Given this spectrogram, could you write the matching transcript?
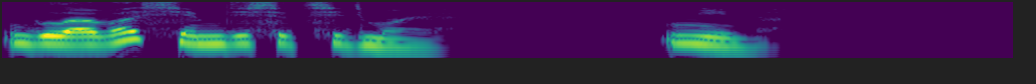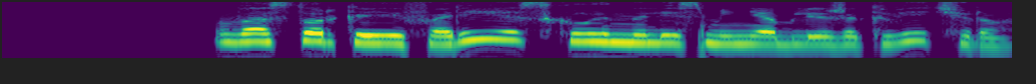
Глава 77. Нина. Восторг и эйфория схлынули с меня ближе к вечеру,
